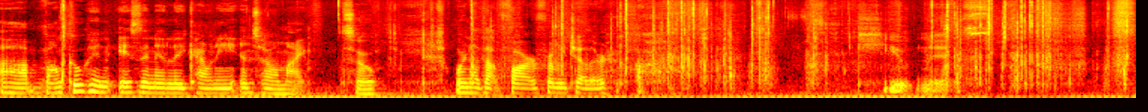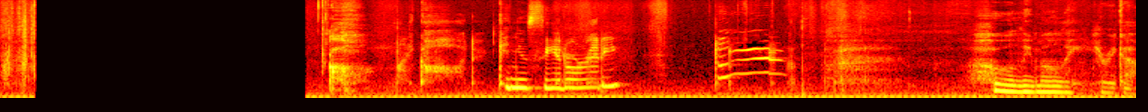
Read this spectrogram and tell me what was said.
uh, Baumkuchen is in LA County, and so am I. So we're not that far from each other. cuteness. Oh my god. Can you see it already? Holy moly. Here we go.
